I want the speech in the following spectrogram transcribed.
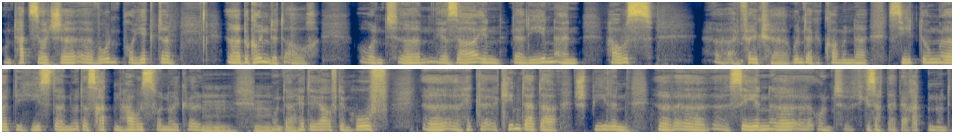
und hat solche äh, Wohnprojekte äh, begründet auch. Und äh, er sah in Berlin ein Haus, ein völlig heruntergekommene Siedlung, die hieß da nur das Rattenhaus von Neukölln. Mm, mm, und dann ja. hätte er auf dem Hof äh, hätte Kinder da spielen äh, äh, sehen äh, und wie gesagt bei, bei Ratten und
